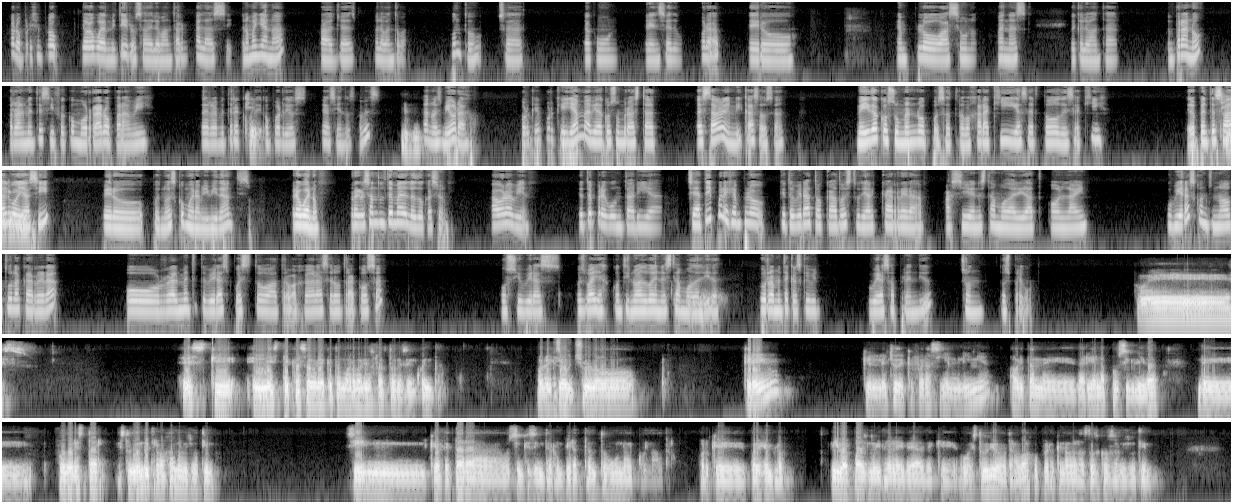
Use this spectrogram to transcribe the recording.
Claro, por ejemplo, yo lo voy a admitir, o sea, de levantarme a las 6 de la mañana, ah, ya me levantaba punto. O sea, ya como una diferencia de una hora, pero, por ejemplo, hace unas semanas tuve que levantar temprano, realmente sí fue como raro para mí. De repente era como Sí. oh por Dios, ¿qué estoy haciendo, sabes? Esta no es mi hora. ¿Por qué? Porque ya me había acostumbrado a estar, a estar en mi casa, o sea, me he ido acostumbrando pues a trabajar aquí y hacer todo desde aquí. De repente salgo y Sí. así, pero pues no es como era mi vida antes. Pero bueno, regresando al tema de la educación. Ahora bien, yo te preguntaría, si a ti, por ejemplo, que te hubiera tocado estudiar carrera así en esta modalidad online, ¿hubieras continuado tú la carrera o realmente te hubieras puesto a trabajar, a hacer otra cosa? O si hubieras, pues vaya, continuado en esta modalidad. ¿Tú realmente crees que hubi- hubieras aprendido? Son dos preguntas. Pues es que en este caso habría que tomar varios factores en cuenta. Por escucho. ejemplo, creo que el hecho de que fuera así en línea, ahorita me daría la posibilidad de poder estar estudiando y trabajando al mismo tiempo, sin que afectara o sin que se interrumpiera tanto una con la otra. Porque, por ejemplo, mi papá es muy de la idea de que o estudio o trabajo, pero que no haga las dos cosas al mismo tiempo.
